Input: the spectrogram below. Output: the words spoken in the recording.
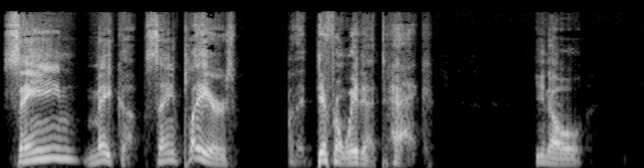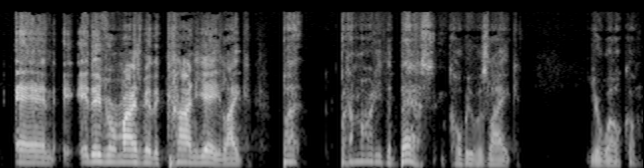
Same makeup, same players, but a different way to attack. You know, and it, it even reminds me of the Kanye, like, but but I'm already the best. And Kobe was like, You're welcome.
